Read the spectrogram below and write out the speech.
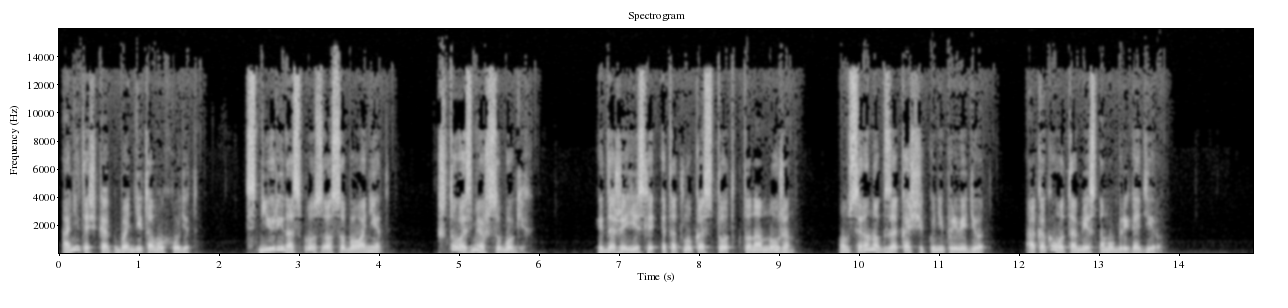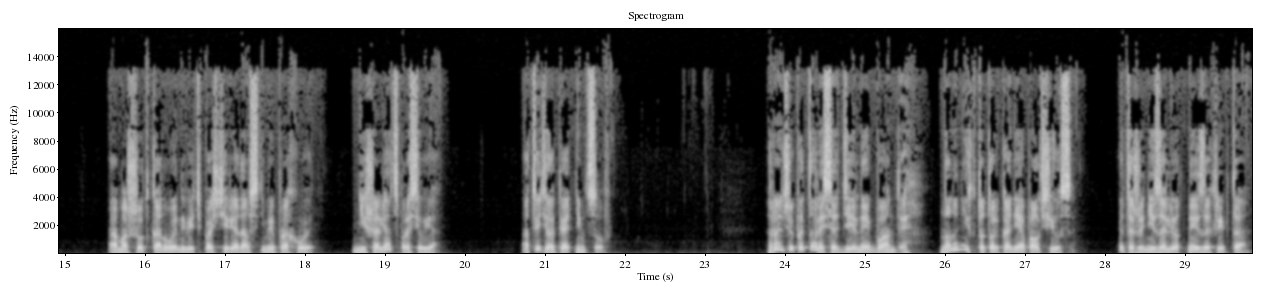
а ниточка к бандитам уходит. С Ньюрина спросу особого нет. Что возьмешь с убогих? И даже если этот Лукас тот, кто нам нужен, он все равно к заказчику не приведет, а какому-то местному бригадиру. А маршрут конвойный ведь почти рядом с ними проходит. Не шалят, спросил я. Ответил опять Немцов. Раньше пытались отдельные банды, но на них кто только не ополчился. Это же не залетные из-за хребта,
